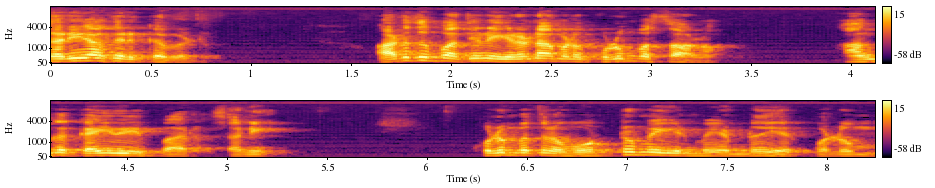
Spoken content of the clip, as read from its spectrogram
சரியாக இருக்க வேண்டும். அடுத்து பார்த்தீங்கன்னா இரண்டாம் இடம் குடும்பஸ்தானம். அங்கே கை வைப்பார் சனி. குடும்பத்தில் ஒற்றுமையின்மை என்பது ஏற்படும்.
